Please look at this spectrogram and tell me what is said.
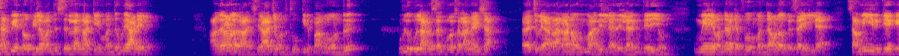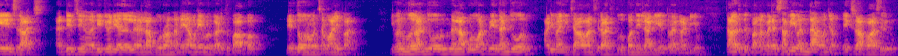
சாம்பியன் ட்ரோஃபியில் வந்து ஸ்ரீலங்கா டீம் வந்து விளையாடலை. அதனால தான் சிராஜை வந்து தூக்கியிருப்பாங்களோன்று உள்ளுக்குள்ள அரசல் புரோசெல்லாம் நைஸாக ஏதாச்சும் விளையாடுறாங்க. ஆனால் உண்மை அது இல்லை. அது எல்லாருக்கும் தெரியும். உண்மையிலேயே வந்து அவர்கிட்ட ஃபேம் வந்து அவ்வளோ பெருசாக இல்லை. சமீர் இருக்கேக்கே என் சிராஜ். ஹர்தீப் டி ட்வெண்ட்டி அதில் நல்லா போடுறான் தானே அவனையும் ஒரு அடுத்து பார்ப்போம். நெத்த ஓரம் அவன் சமாளிப்பான். இவன் முதல் அஞ்சு ஓவரும் நல்லா போடுவான் பேருந்து அஞ்சு ஓவரும் அடி வாங்கி சாவான் சிராஜ் புதுப்பந்து இல்லாட்டி என்றக்காண்டியும் தான் எடுத்திருப்பாங்க. மேலே சமி வந்தால் கொஞ்சம் எக்ஸ்ட்ரா பாஸ் இருக்கும்.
